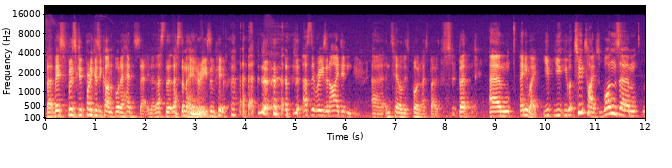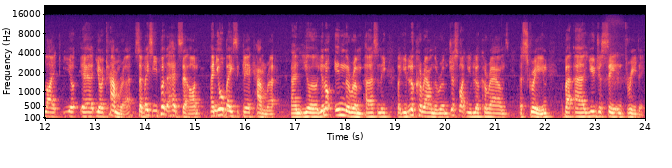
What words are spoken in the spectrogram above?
but this was probably because you can't afford a headset. You know, that's the that's the main reason. People that's the reason I didn't uh, until this point, I suppose. But um, anyway, you, you you got two types. One's um, like you're uh, you're a camera. So basically, you put the headset on, and you're basically a camera, and you're you're not in the room personally, but you look around the room just like you look around a screen, but uh, you just see it in 3D.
